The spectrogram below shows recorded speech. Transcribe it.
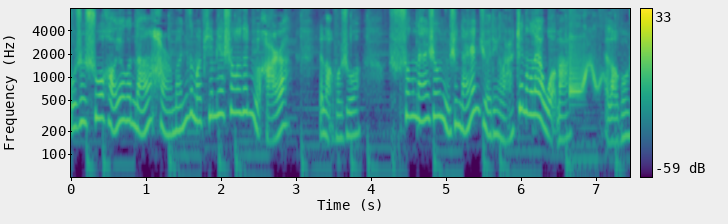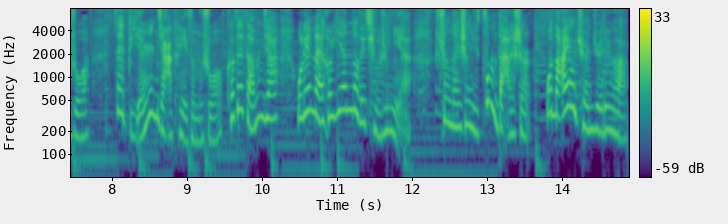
不是说好要个男孩吗？你怎么偏偏生了个女孩啊？”这老婆说：“生男生女是男人决定了，这能赖我吗？”哎，老公说：“在别人家可以这么说，可在咱们家，我连买盒烟都得请示你。生男生女这么大的事儿，我哪有权决定啊？”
